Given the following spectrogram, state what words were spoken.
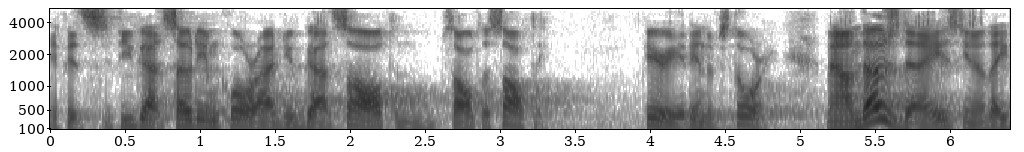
If, it's, if you've got sodium chloride, you've got salt, and salt is salty. Period. End of story. Now, in those days, you know, they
